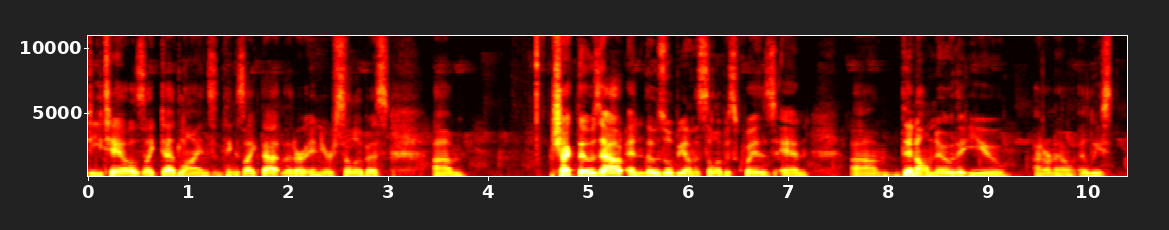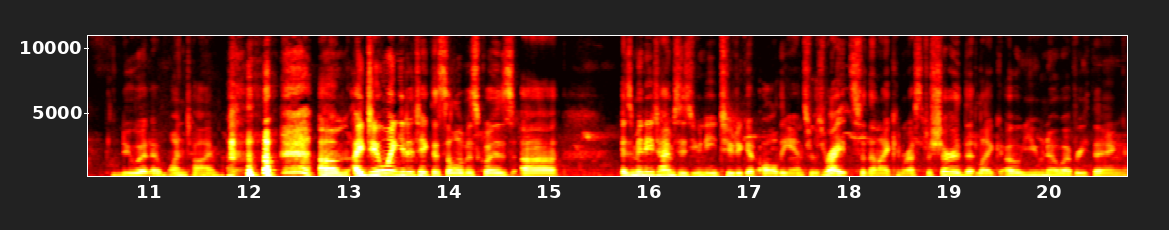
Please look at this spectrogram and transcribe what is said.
details like deadlines and things like that that are in your syllabus. Um, check those out, and those will be on the syllabus quiz. And um, then I'll know that you, I don't know, at least knew it at one time. um, I do want you to take the syllabus quiz uh, as many times as you need to to get all the answers right, so then I can rest assured that, like, oh, you know everything.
